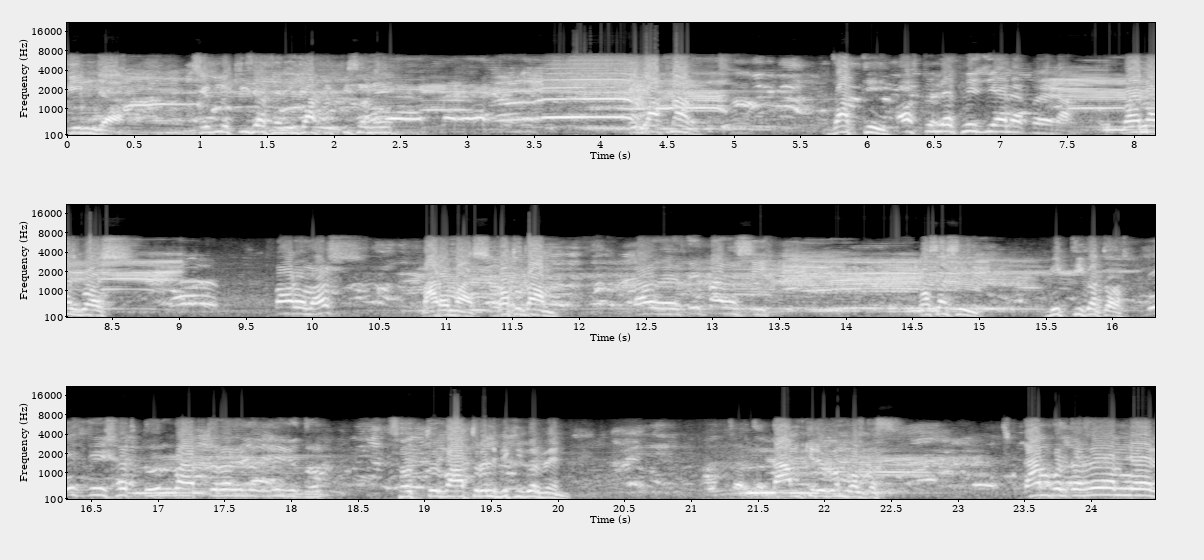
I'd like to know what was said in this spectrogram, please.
তিনটা। সেগুলো কি এই যে আপনার পিছনে। এটা আপনার। কি অস্ট্রেলিয়া ফিজিয়ান এটা। কয় মাস বয়স? বারো মাস। বারো মাস। কত দাম? পঁচাশি। পঁচাশি। বিক্রি কত? বিক্রি সত্তর বাহাত্তর সত্তর বাহাত্তর বিক্রি করবেন? আচ্ছা আচ্ছা। দাম কীরকম বলতেছে? দাম বলতেছে আপনার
